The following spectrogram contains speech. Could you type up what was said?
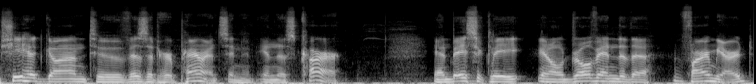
She had gone to visit her parents in, in this car and basically, you know, drove into the farmyard,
